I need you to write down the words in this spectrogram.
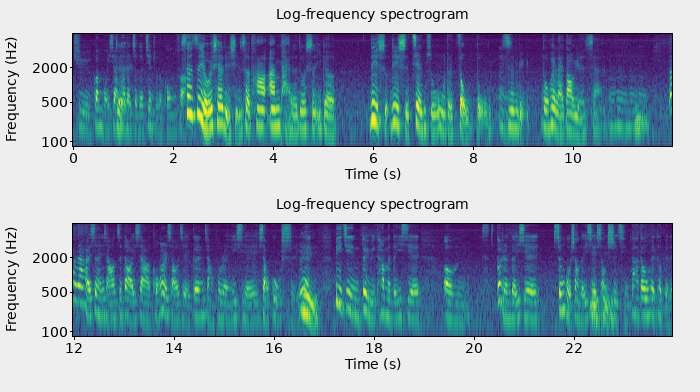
去观摩一下它的整个建筑的功法。甚至有一些旅行社，他安排的就是一个历史历史建筑物的走读之旅，都会来到圆山。嗯嗯嗯，大家还是很想要知道一下孔二小姐跟蒋夫人一些小故事，因为毕竟对于他们的一些嗯个人的一些。生活上的一些小事情，大家都会特别的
